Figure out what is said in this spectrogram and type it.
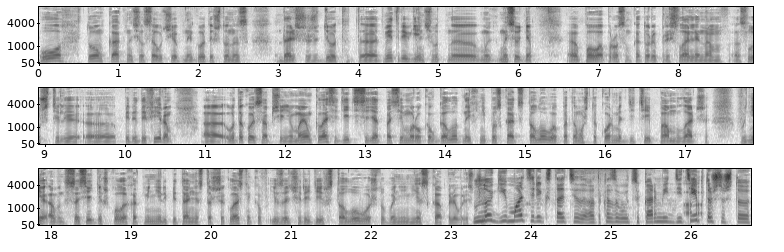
о том, как начался учебный год и что нас дальше ждет. Дмитрий Евгеньевич, вот э, мы, сегодня э, по вопросам, которые прислали нам слушатели э, перед эфиром, вот такое сообщение. В моем классе дети сидят по 7 уроков голодные, их не пускают в столовую, потому что кормят детей помладше. Вне, а в соседних школах отменили питание старшеклассников из очередей в столовую, чтобы они не скапливались. Многие матери, кстати, отказываются кормить детей, а... потому что, что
